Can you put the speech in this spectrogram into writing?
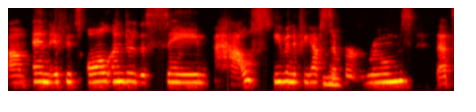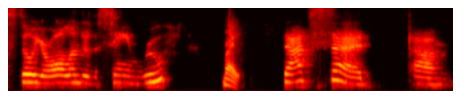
Um, and if it's all under the same house, even if you have Mhm. separate rooms, that's still you're all under the same roof. Right. That said, um,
